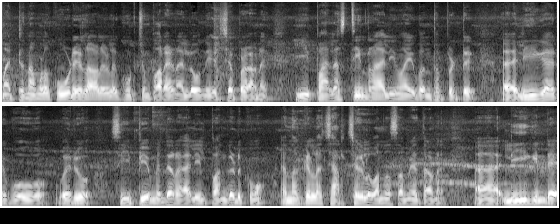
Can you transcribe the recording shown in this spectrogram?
മറ്റ് നമ്മളെ കൂടെയുള്ള ആളുകളെ കുറിച്ചും പറയണമല്ലോ എന്ന് വിചാരിച്ചപ്പോഴാണ് ഈ പലസ്തീൻ റാലിയുമായി ബന്ധപ്പെട്ട് ലീഗുകാർ പോവുമോ വരുമോ സി പി എമ്മിന്റെ റാലിയിൽ പങ്കെടുക്കുമോ എന്നൊക്കെയുള്ള ചർച്ചകൾ വന്ന സമയത്താണ് ലീഗിന്റെ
